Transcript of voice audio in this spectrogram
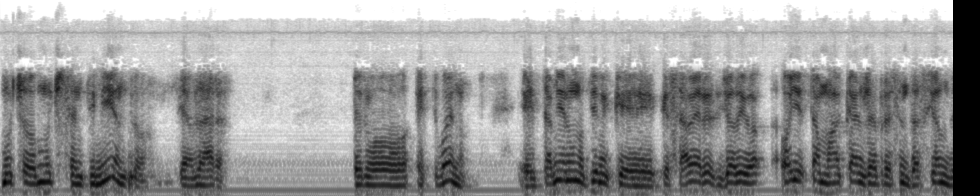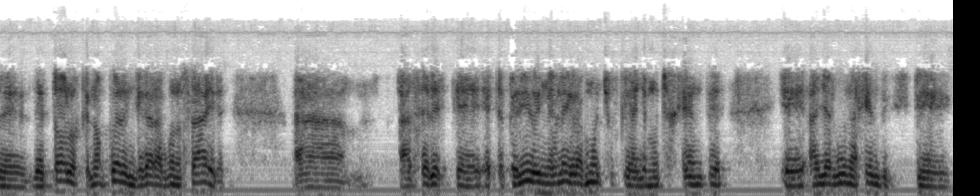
mucho, mucho sentimiento de hablar. Pero, este, bueno, eh, también uno tiene que, saber, yo digo, hoy estamos acá en representación de, todos los que no pueden llegar a Buenos Aires a, hacer este, este pedido y me alegra mucho que haya mucha gente eh, hay alguna gente que,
